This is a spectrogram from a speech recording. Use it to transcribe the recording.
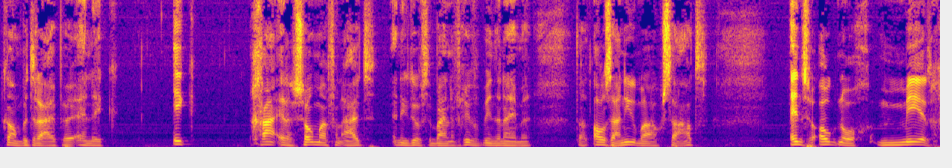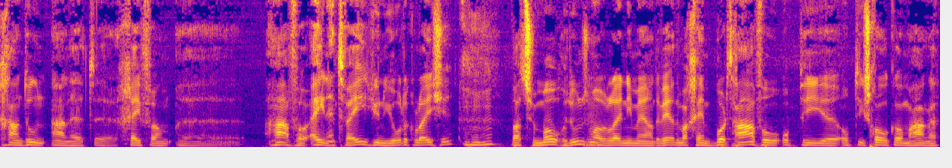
kan bedruipen. En ik, ik ga er zomaar van uit, en ik durf er bijna vergif op in te nemen, dat alles aan nieuwbouw staat. En ze ook nog meer gaan doen aan het geven van HAVO 1 en 2, juniorencollege. Mm -hmm. Wat ze mogen doen, ze mogen alleen niet mee aan de werk. Er mag geen bord HAVO op die, uh, op die school komen hangen.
